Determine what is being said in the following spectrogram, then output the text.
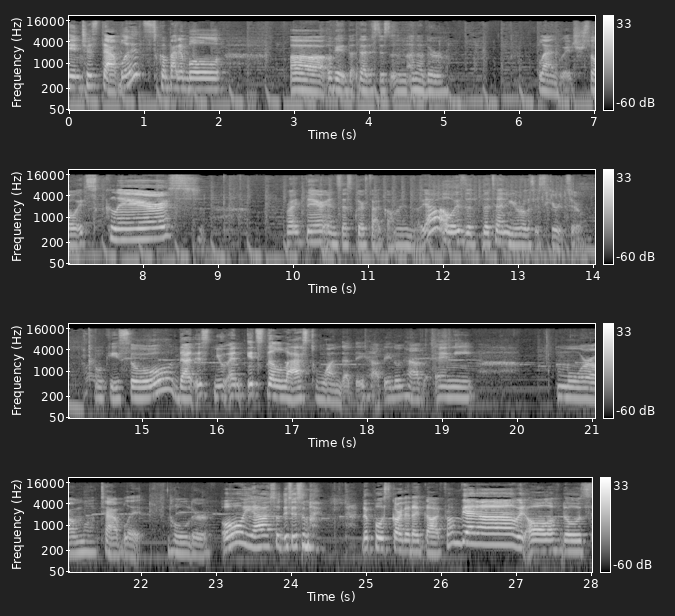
inches tablets compatible uh okay th that is just another language. So it's Claire's right there and says Claire's.com and yeah always the, the 10 euros is here too okay so that is new and it's the last one that they have. They don't have any more um tablet holder. Oh yeah so this is my the postcard that I got from Vienna with all of those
